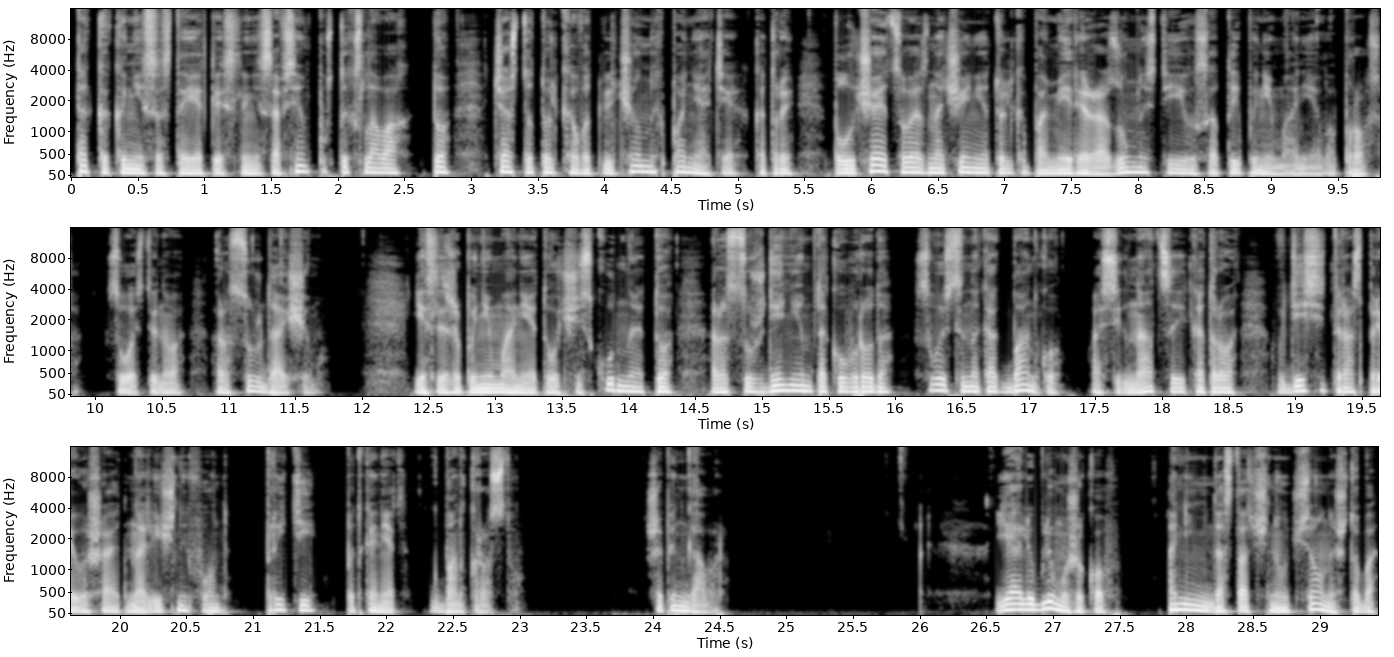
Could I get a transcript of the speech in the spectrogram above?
так как они состоят, если не совсем в пустых словах, то часто только в отвлеченных понятиях, которые получают свое значение только по мере разумности и высоты понимания вопроса, свойственного рассуждающему. Если же понимание это очень скудное, то рассуждением такого рода свойственно как банку, ассигнации которого в 10 раз превышают наличный фонд, прийти под конец к банкротству. Шопенгауэр. Я люблю мужиков. Они недостаточно учены, чтобы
